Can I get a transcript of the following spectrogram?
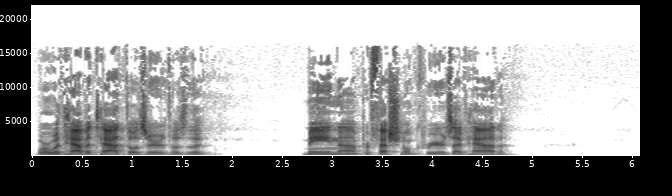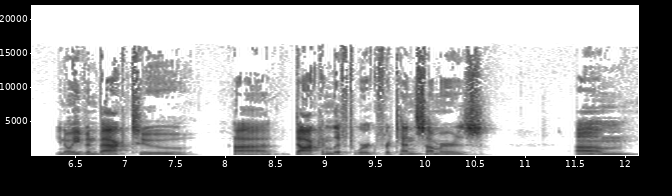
or with Habitat, those are those are the main uh, professional careers I've had. You know, even back to uh, dock and lift work for ten summers. Um,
